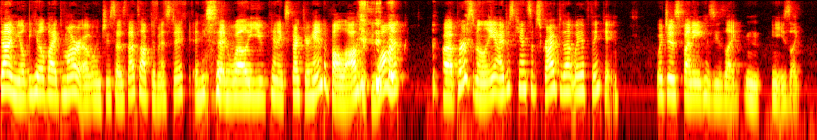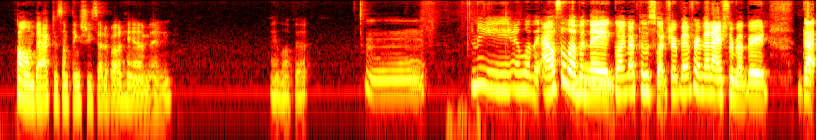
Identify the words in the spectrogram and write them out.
done you'll be healed by tomorrow and she says that's optimistic and he said well you can expect your hand to fall off if you want uh, personally i just can't subscribe to that way of thinking which is funny because he's like he's like calling back to something she said about him and i love it Mm. Me, I love it. I also love when they going back to the sweatshirt bit for a minute. I just remembered that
